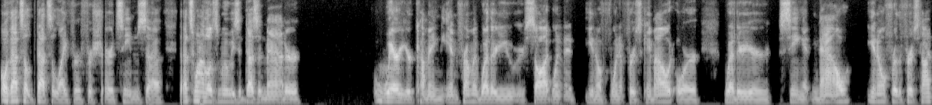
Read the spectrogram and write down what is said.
Oh that's a that's a lifer for sure. It seems uh that's one of those movies it doesn't matter where you're coming in from and whether you saw it when it you know when it first came out or whether you're seeing it now you know for the first time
